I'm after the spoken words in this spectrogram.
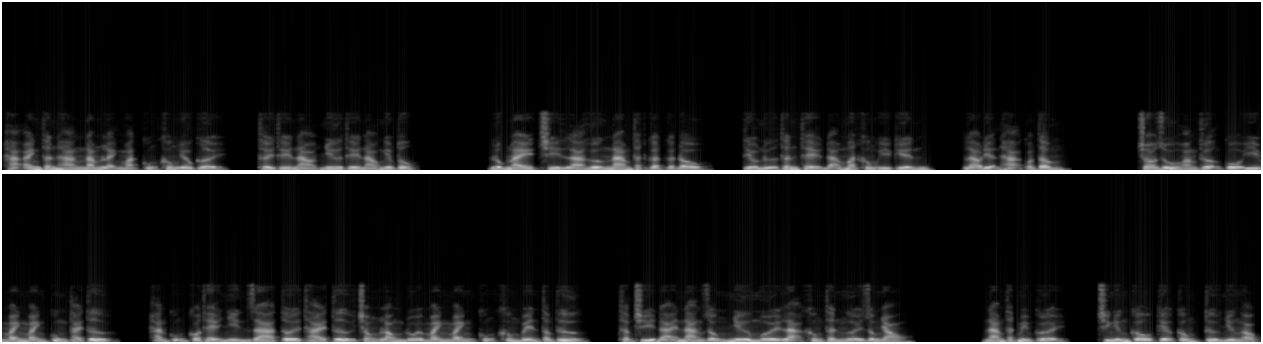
Hạ anh thân hàng năm lạnh mặt cũng không yêu cười, thấy thế nào như thế nào nghiêm túc. Lúc này chỉ là hướng nam thất gật gật đầu, tiểu nữ thân thể đã mất không ý kiến, lao điện hạ quan tâm. Cho dù hoàng thượng cố ý manh manh cùng thái tử, hắn cũng có thể nhìn ra tới thái tử trong lòng đối manh manh cũng không bên tâm tư, thậm chí đãi nàng giống như mới lạ không thân người giống nhau. Nam thất mỉm cười, chính những câu kia công tử như ngọc,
